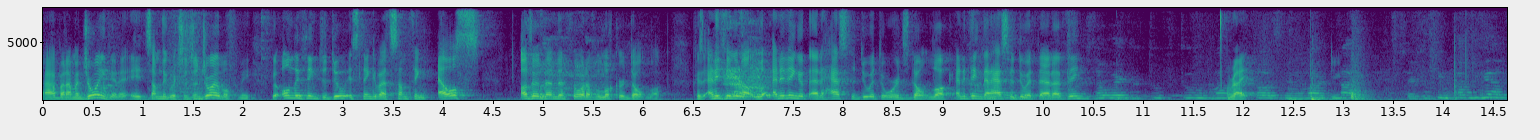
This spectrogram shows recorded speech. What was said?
uh, but I'm enjoying it. It's something which is enjoyable for me. The only thing to do is think about something else other than the thought of look or don't look. Because anything about anything that has to do with the words don't look, anything that has to do with that, I think. right. You, so if you think something else,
